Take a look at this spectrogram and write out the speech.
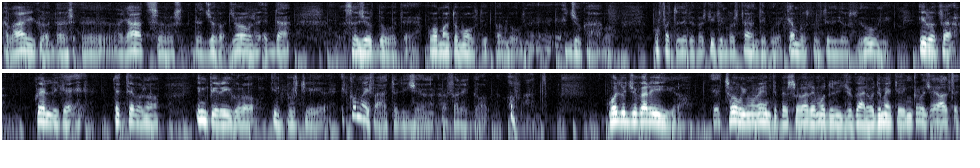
da laico, da eh, ragazzo, da giovane e da sacerdote, ho amato molto il pallone e giocavo. Ho fatto delle partite importanti pure al campo sportivo di Ostuni. Ero tra quelli che mettevano in pericolo il portiere. E come hai fatto, dicevano, a fare il gol? Ho fatto. Voglio giocare io e trovo i momenti per trovare modo di giocare o di mettere in croce altri,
